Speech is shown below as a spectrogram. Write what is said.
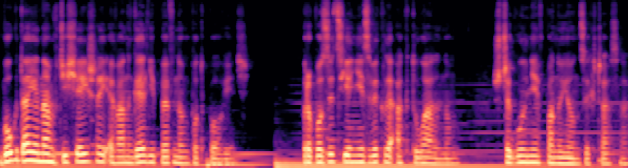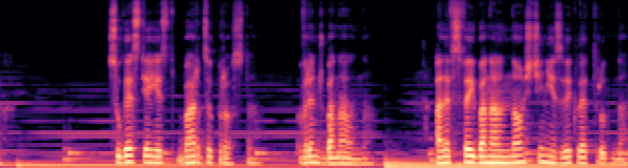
Bóg daje nam w dzisiejszej Ewangelii pewną podpowiedź, propozycję niezwykle aktualną, szczególnie w panujących czasach. Sugestia jest bardzo prosta, wręcz banalna, ale w swej banalności niezwykle trudna.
